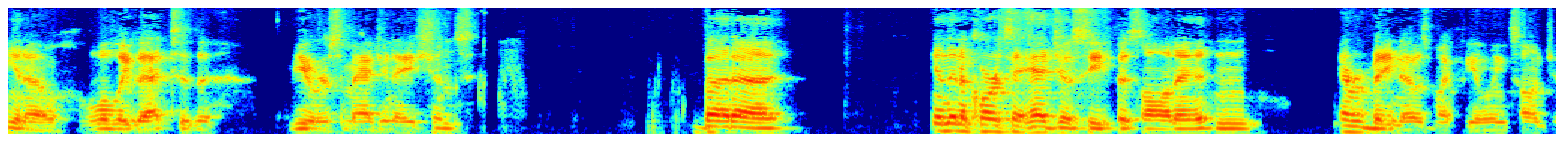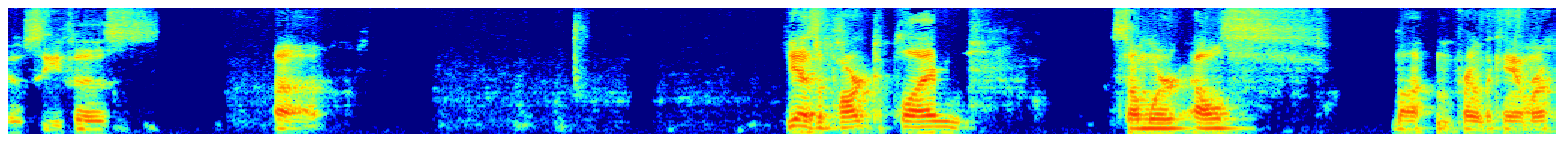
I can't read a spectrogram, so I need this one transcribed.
you know, we'll leave that to the viewers' imaginations. But, uh, and then of course it had Josephus on it, and everybody knows my feelings on Josephus. Uh, he has a part to play somewhere else, not in front of the camera.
